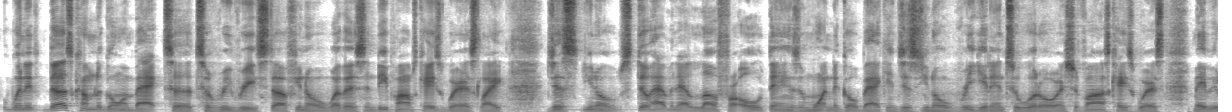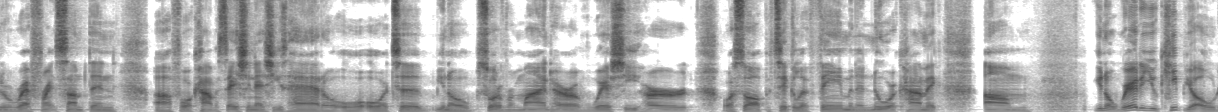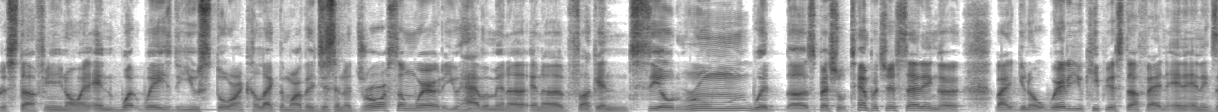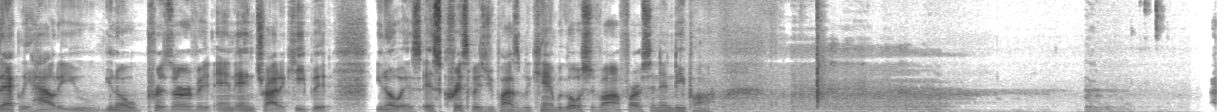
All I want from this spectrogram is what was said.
when it does come to going back to to reread stuff, you know, whether it's in D Palm's case where it's like just, you know, still having that love for old things and wanting to go back and just, you know, re get into it, or in Siobhan's case where it's maybe to reference something uh, for a conversation that she's had or, or or to, you know, sort of remind her of where she heard or saw a particular theme in a newer comic. Um, you know, where do you keep your older stuff? You know, and, and what ways do you store and collect them? Are they just in a drawer somewhere? Or do you have them in a in a fucking sealed room with a special temperature setting? Or like, you know, where do you keep your stuff at, and, and, and exactly how do you, you know, preserve it and and try to keep it, you know, as as crisp as you possibly can? We go with Siobhan first, and then D Palm.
